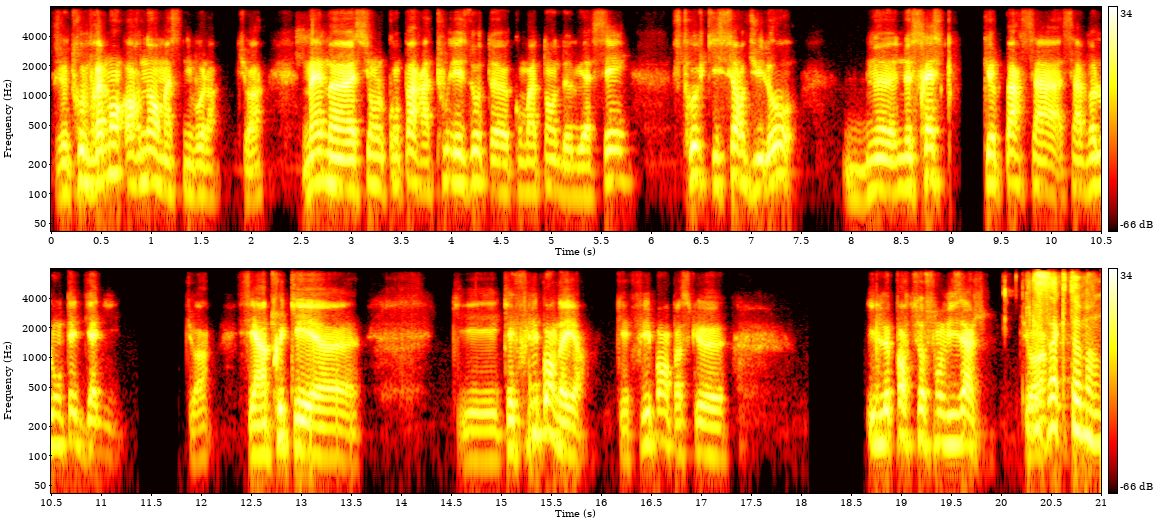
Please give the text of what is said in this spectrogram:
Je le trouve vraiment hors norme à ce niveau-là, tu vois. Même si on le compare à tous les autres combattants de l'UFC, je trouve qu'il sort du lot, ne, serait-ce que par sa, volonté de gagner, tu vois. C'est un truc qui est, qui est, flippant d'ailleurs, qui est flippant parce que il le porte sur son visage. Exactement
